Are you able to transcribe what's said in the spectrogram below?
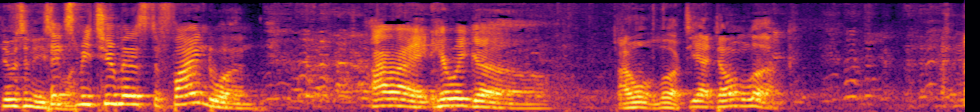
Give us an easy one Takes one. me two minutes to find one. All right, here we go. I won't look. Yeah, don't look.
